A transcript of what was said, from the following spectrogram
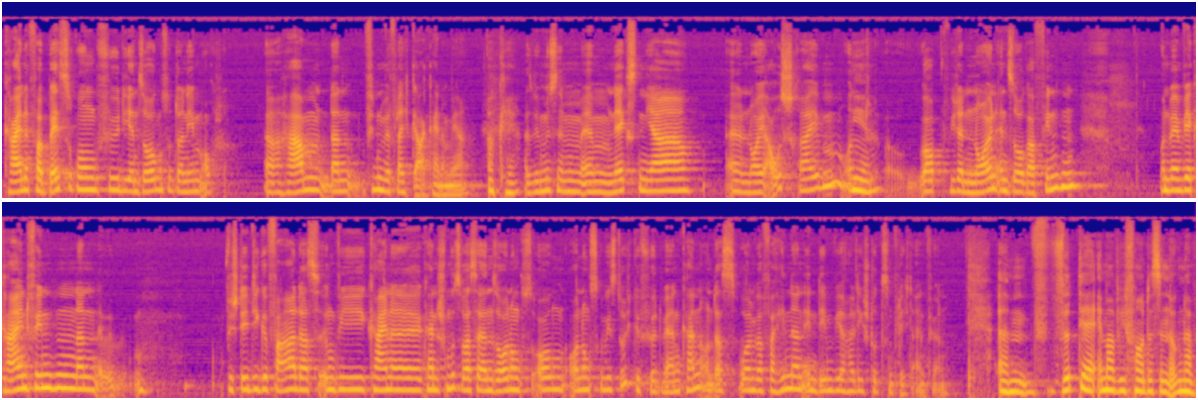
keine Verbesserung für die Entsorgungsunternehmen auch äh, haben, dann finden wir vielleicht gar keine mehr. Okay. Also wir müssen im, im nächsten Jahr äh, neu ausschreiben und ja. überhaupt wieder einen neuen Entsorger finden. Und wenn wir keinen finden, dann äh, besteht die Gefahr, dass irgendwie keine, keine Schmutzwasserentsorgung ordnungsgemäß durchgeführt werden kann. Und das wollen wir verhindern, indem wir halt die Stutzenpflicht einführen. Ähm, wird der MAWV das in irgendeiner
